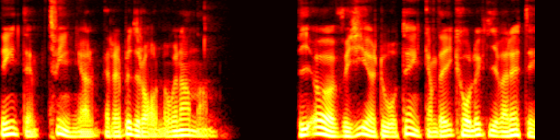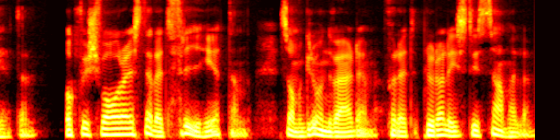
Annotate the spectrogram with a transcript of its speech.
det inte tvingar eller bedrar någon annan. Vi överger då tänkande i kollektiva rättigheter och försvarar istället friheten som grundvärde för ett pluralistiskt samhälle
